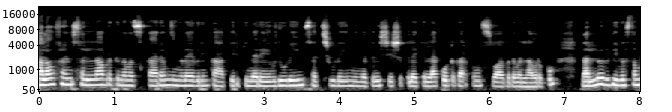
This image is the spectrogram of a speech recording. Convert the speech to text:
ഹലോ ഫ്രണ്ട്സ് എല്ലാവർക്കും നമസ്കാരം. നിങ്ങളേവരും കാത്തിരിക്കുന്ന രേവതിയുടെയും സച്ചിയുടെയും ഇന്നത്തെ വിശേഷത്തിലേക്ക് എല്ലാ കൂട്ടുകാർക്കും സ്വാഗതം എല്ലാവർക്കും. നല്ലൊരു ദിവസം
